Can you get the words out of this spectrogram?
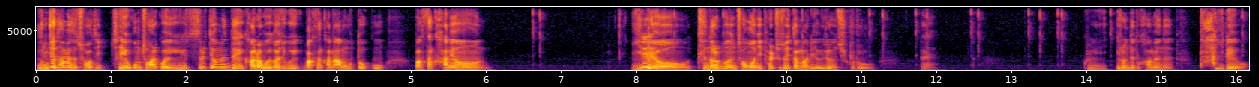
운전하면서 저한테 제욕 엄청 할 거예요. 이 쓸데없는 데 가라고 해가지고 막상 가면 아무것도 없고 막상 가면 이래요. 드넓은 정원이 펼쳐져 있단 말이에요. 이런 식으로. 네. 그리고 이런 데도 가면은 다 이래요.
